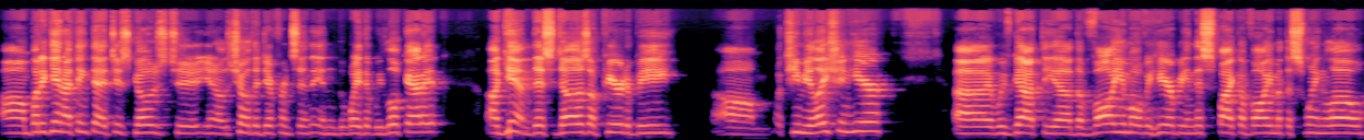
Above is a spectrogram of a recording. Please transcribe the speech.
Um, but again, I think that just goes to you know show the difference in, in the way that we look at it. Again, this does appear to be um, accumulation here. Uh, we've got the uh, the volume over here being this spike of volume at the swing low,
